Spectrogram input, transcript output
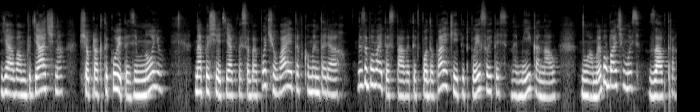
Я вам вдячна, що практикуєте зі мною. Напишіть, як ви себе почуваєте в коментарях. Не забувайте ставити вподобайки і підписуйтесь на мій канал. Ну а ми побачимось завтра.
